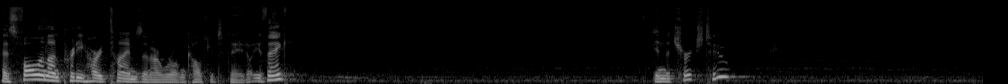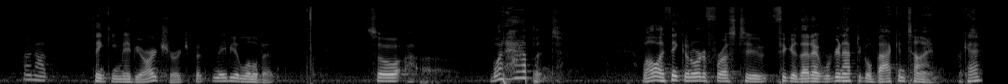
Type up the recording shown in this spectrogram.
has fallen on pretty hard times in our world and culture today, don't you think? In the church too? I'm not thinking maybe our church, but maybe a little bit. So, uh, what happened? Well, I think in order for us to figure that out, we're going to have to go back in time, okay?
